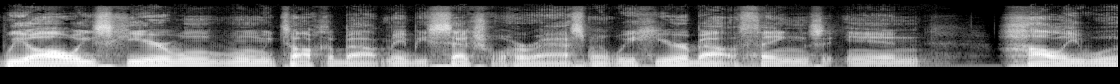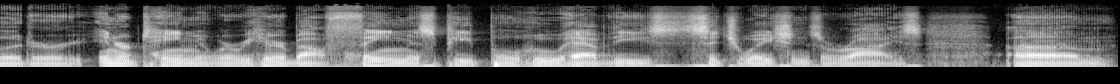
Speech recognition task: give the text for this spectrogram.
We always hear when, when we talk about maybe sexual harassment, we hear about things in Hollywood or entertainment where we hear about famous people who have these situations arise. Um,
